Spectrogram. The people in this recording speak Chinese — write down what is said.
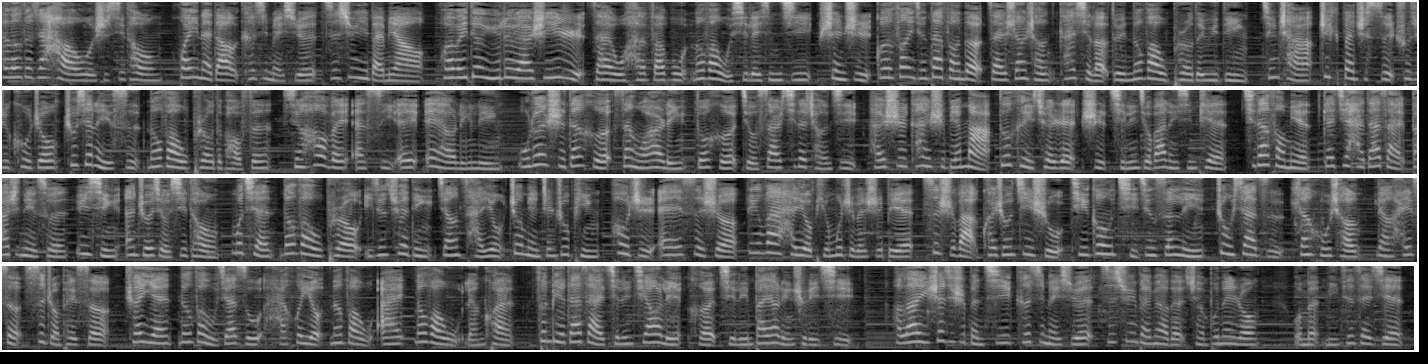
Hello，大家好，我是西彤，欢迎来到科技美学资讯一百秒。华为定于六月二十一日在武汉发布 nova 五系列新机，甚至官方已经大方的在商城开启了对 nova 五 Pro 的预定。经查，Geekbench 四数据库中出现了疑似 nova 五 Pro 的跑分，型号为 SEA AL 零零。无论是单核三五二零，多核九四二七的成绩，还是看识别码，都可以确认是麒麟九八零芯片。其他方面，该机还搭载八 G 内存，运行安卓九系统。目前，nova 五 Pro 已经确定将采用正面珍珠屏，后置 AA 四摄，另外还有屏幕指纹识别，四十瓦快充技术，提供曲径森林、仲夏紫、珊瑚橙、亮黑色四种配色。传言 nova 五家族还会有 nova 五 i、nova 五两款，分别搭载麒麟七幺零和麒麟八幺零处理器。好了，以上就是本期科技美学资讯一百秒的全部内容。我们明天再见。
